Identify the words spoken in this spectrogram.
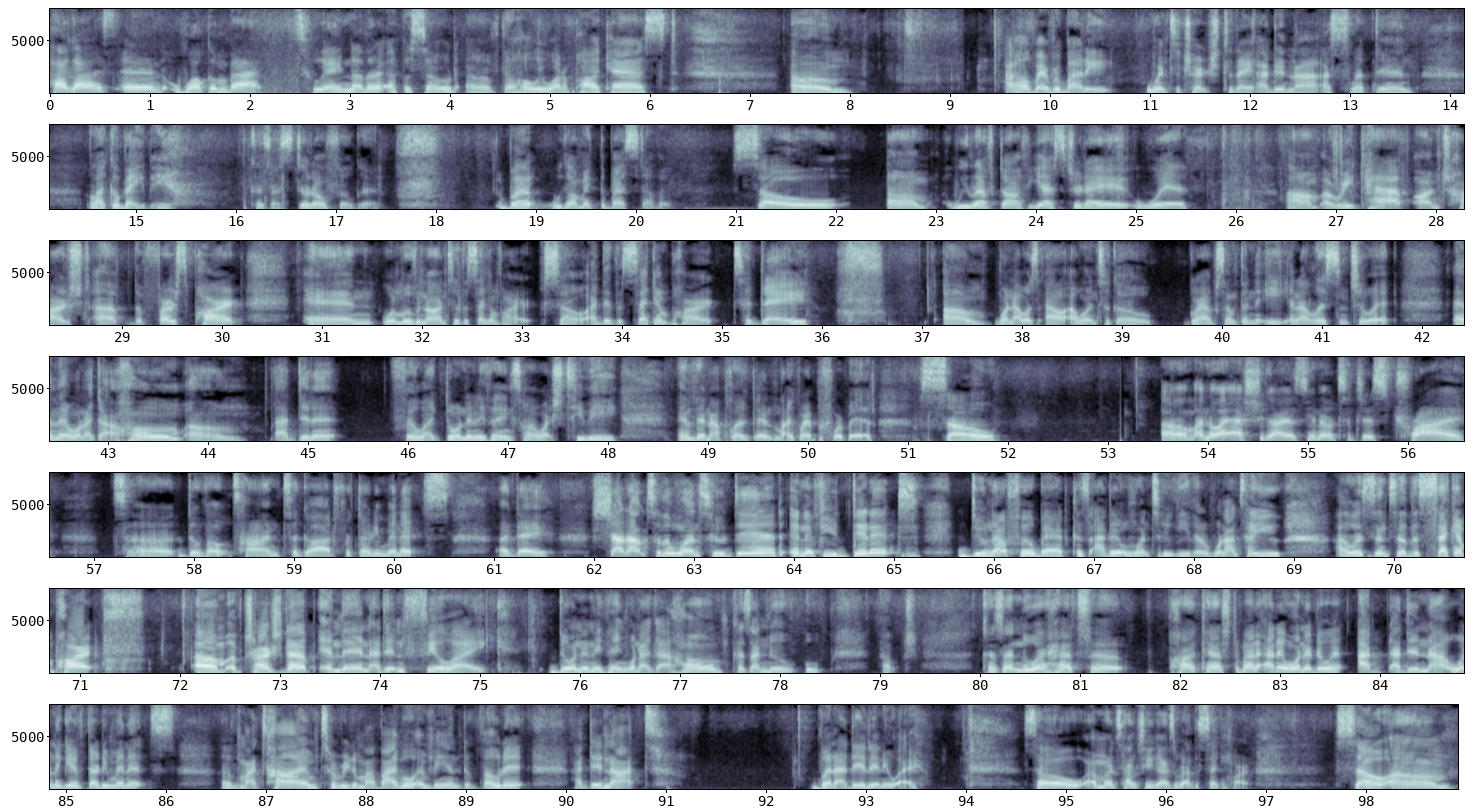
Hi, guys, and welcome back to another episode of the Holy Water Podcast. Um, I hope everybody went to church today. I did not. I slept in like a baby because I still don't feel good. But we got to make the best of it. So, um, we left off yesterday with um, a recap on Charged Up, the first part, and we're moving on to the second part. So I did the second part today. Um, when I was out, I went to go grab something to eat and I listened to it. And then when I got home, um, I didn't feel like doing anything, so I watched TV and then I plugged in like right before bed. So um, I know I asked you guys, you know, to just try to devote time to God for 30 minutes a day. Shout out to the ones who did. And if you didn't, do not feel bad because I didn't want to either. When I tell you, I listened to the second part um, of Charged Up and then I didn't feel like doing anything when I got home because I knew, ooh, ouch, because I knew I had to podcast about it. I didn't want to do it. I, I did not want to give 30 minutes of my time to reading my Bible and being devoted. I did not. But I did anyway. So I'm going to talk to you guys about the second part. So, um,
